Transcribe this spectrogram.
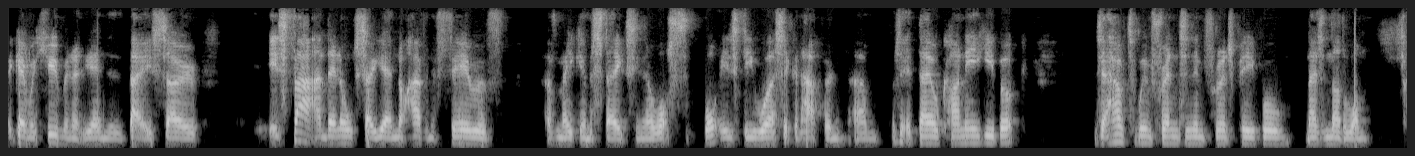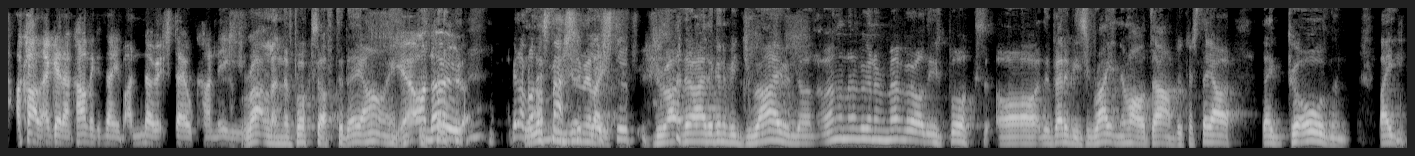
again, we're human at the end of the day. So it's that, and then also, yeah, not having a fear of of making mistakes. You know, what's what is the worst that could happen? Um, was it a Dale Carnegie book? Is it How to Win Friends and Influence People? There's another one. I can't again. I can't think of the name, but I know it's Dale Carnegie. Rattling the books off today, aren't we? Yeah, I know. Like massive like, of... They're either going to be driving, going, oh, "I'm never going to remember all these books," or they better be writing them all down because they are they're golden. Like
